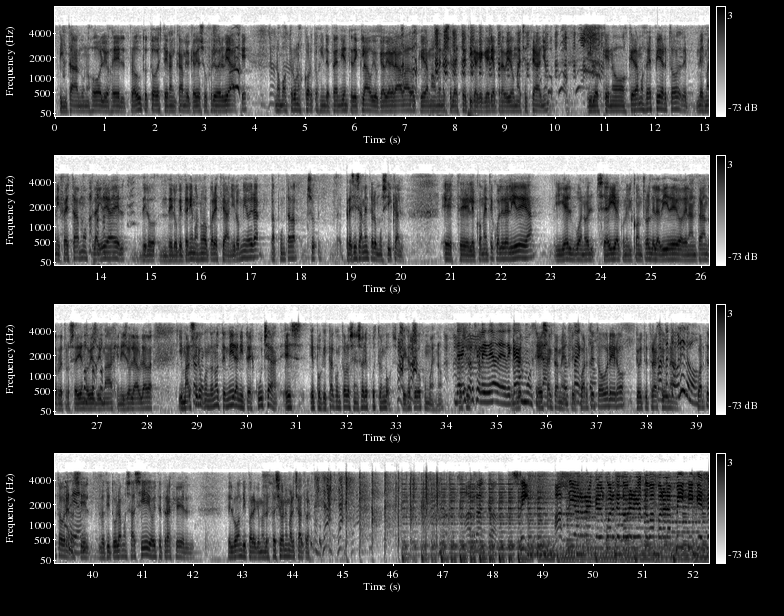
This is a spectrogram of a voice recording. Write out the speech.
pintando unos óleos, el producto todo este gran cambio que había sufrido del viaje. Nos mostró unos cortos independientes de Claudio que había grabado, que era más o menos la estética que quería para Video Match este año. Y los que nos quedamos despiertos, les manifestamos la idea a él de lo, de lo que teníamos nuevo para este año. Y lo mío era, apuntaba precisamente lo musical. Este, le comenté cuál era la idea, y él, bueno, él seguía con el control de la video, adelantando, retrocediendo, viendo imagen, y yo le hablaba. Y Marcelo cuando no te mira ni te escucha es, es porque está con todos los sensores puestos en vos. Fíjate vos cómo es, ¿no? De ahí surgió la idea de, que hagas música. Exactamente, Cuarteto Obrero, que hoy te traje ¿Cuarteto una... Obrero? Cuarteto Obrero, sí, lo titulamos así, y hoy te traje el, el bondi para que me lo estacione marcha atrás.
